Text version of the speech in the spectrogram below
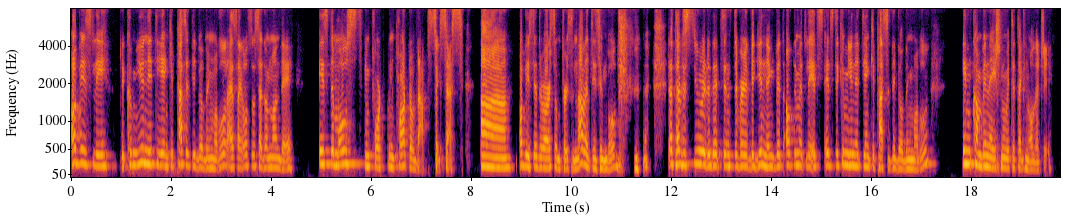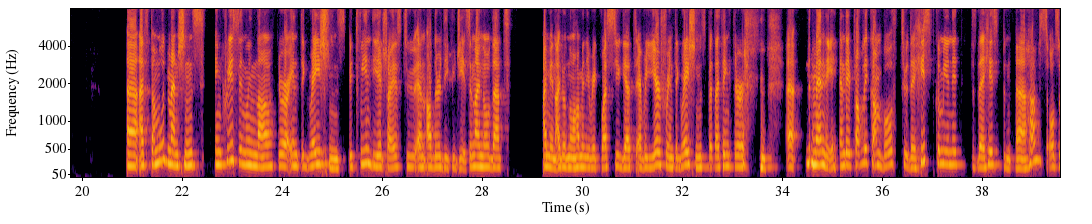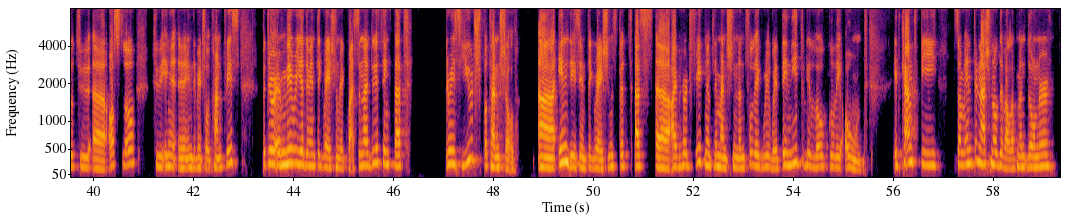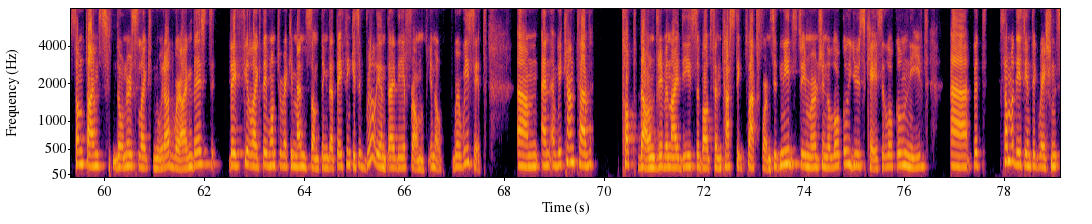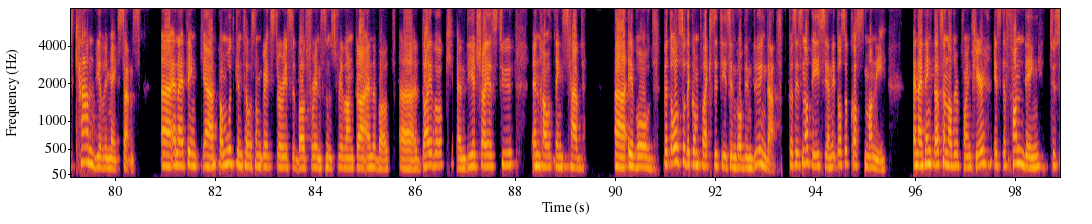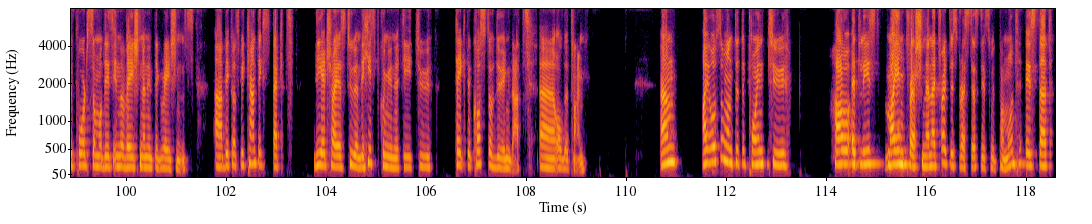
Obviously, the community and capacity building model, as I also said on Monday, is the most important part of that success. Uh, obviously, there are some personalities involved that have stewarded it since the very beginning, but ultimately it's, it's the community and capacity building model in combination with the technology. Uh, as Pamod mentions, increasingly now there are integrations between DHIS2 and other DPGs. And I know that, I mean, I don't know how many requests you get every year for integrations, but I think there are uh, many, and they probably come both to the HISP community, the HISP uh, hubs, also to uh, Oslo, to in, uh, individual countries. But there are a myriad of integration requests. And I do think that there is huge potential uh, in these integrations, but as uh, I've heard frequently mentioned and fully agree with, they need to be locally owned. It can't be some international development donor, sometimes donors like NORAD, where I'm based, they feel like they want to recommend something that they think is a brilliant idea from, you know, where we sit. Um, and, and we can't have top-down driven ideas about fantastic platforms. It needs to emerge in a local use case, a local need, uh, but some of these integrations can really make sense. Uh, and I think uh, Pamod can tell some great stories about, for instance, Sri Lanka and about uh, DIVOC and DHIS2 and how things have uh, evolved, but also the complexities involved in doing that, because it's not easy and it also costs money. And I think that's another point here, is the funding to support some of these innovation and integrations, uh, because we can't expect DHIS2 and the HISP community to take the cost of doing that uh, all the time. Um, I also wanted to point to how at least my impression, and I tried to stress test this with Pamod, is that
